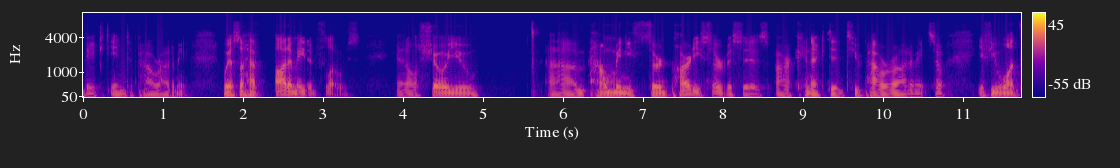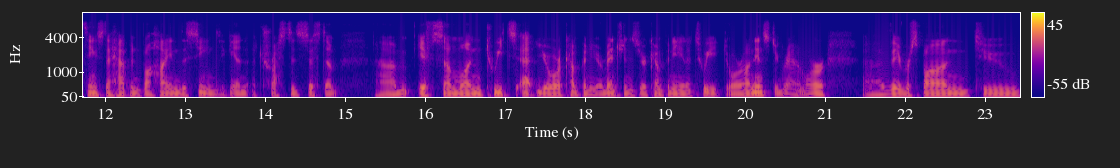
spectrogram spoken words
baked into Power Automate. We also have automated flows and I'll show you um, how many third-party services are connected to Power Automate. So if you want things to happen behind the scenes, again, a trusted system. Um, if someone tweets at your company or mentions your company in a tweet or on Instagram or uh, they respond to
